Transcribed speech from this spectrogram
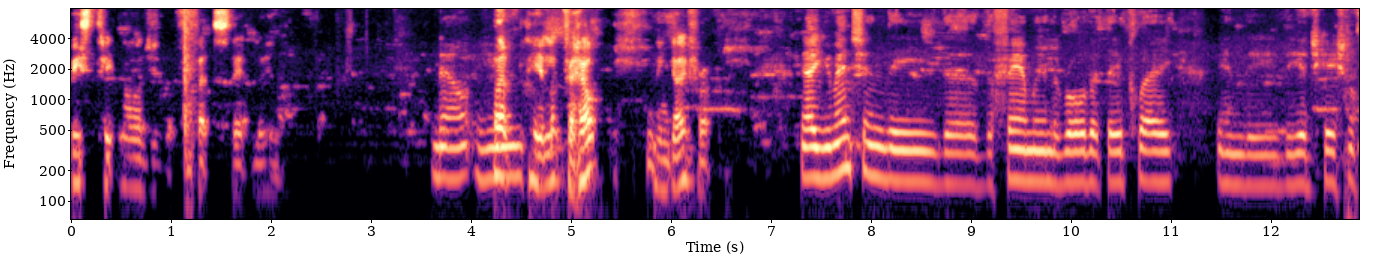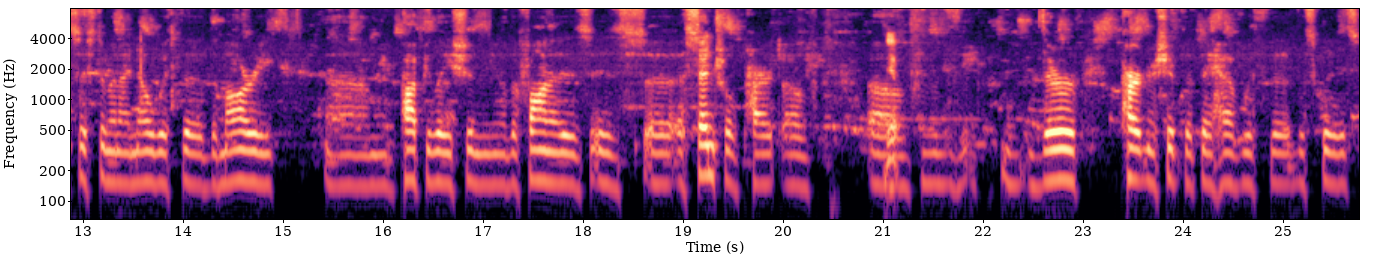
best technology that fits that learning? Now you but yeah, look for help and go for it. Now you mentioned the, the the family and the role that they play in the the educational system, and I know with the the Maori um, population, you know, the whānau is is a, a central part of of yep. their partnership that they have with the, the schools.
